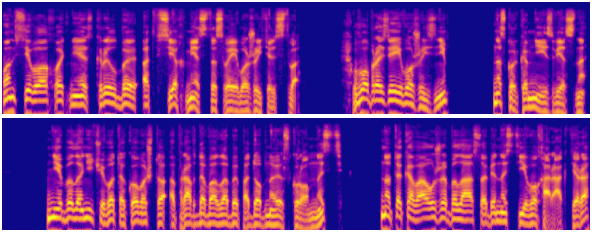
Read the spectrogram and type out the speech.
он всего охотнее скрыл бы от всех место своего жительства. В образе его жизни, насколько мне известно, не было ничего такого, что оправдывало бы подобную скромность, но такова уже была особенность его характера,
